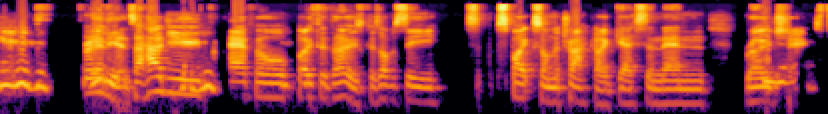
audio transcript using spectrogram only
Brilliant. So, how do you prepare for both of those? Because obviously, s- spikes on the track, I guess, and then road Yeah. shoots.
